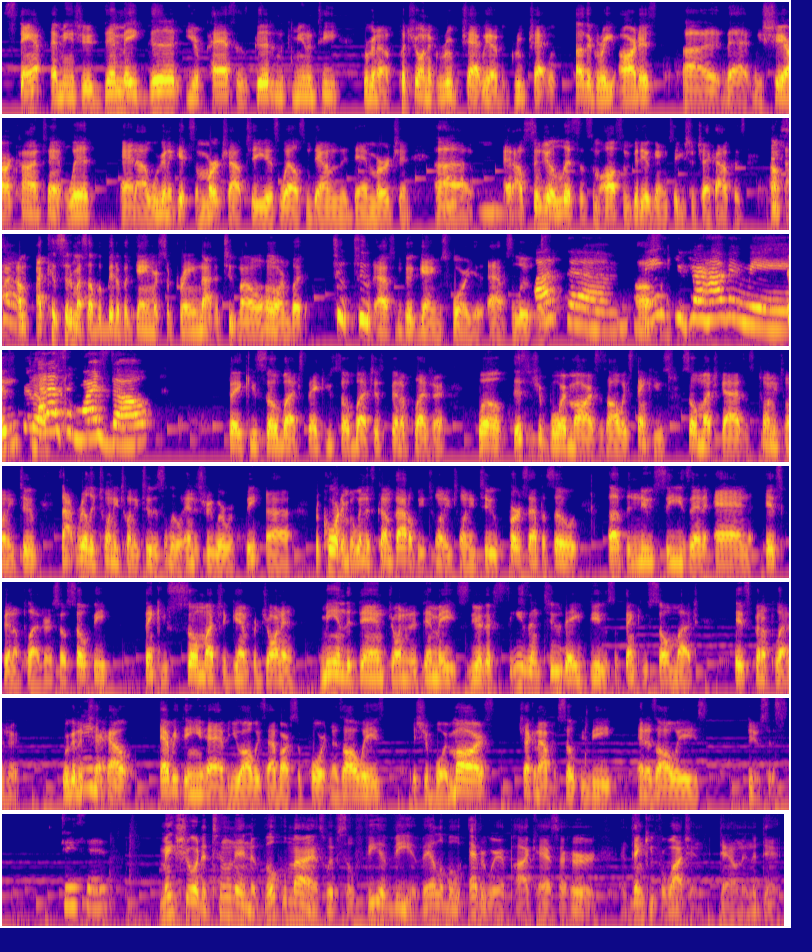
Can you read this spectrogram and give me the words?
stamped. That means your den mate good. Your pass is good in the community. We're gonna put you on a group chat. We have a group chat with other great artists uh, that we share our content with, and uh, we're gonna get some merch out to you as well, some down in the den merch, and uh, and I'll send you a list of some awesome video games that you should check out because I, I consider myself a bit of a gamer supreme, not to toot my own horn, but toot toot have some good games for you. Absolutely. Awesome. awesome. Thank you for having me. Shout out to Mars though. Thank you so much. Thank you so much. It's been a pleasure. Well, this is your boy Mars as always. Thank you so much, guys. It's 2022. It's not really 2022. This is a little industry where we're uh, recording, but when this comes out, it'll be 2022. First episode of the new season, and it's been a pleasure. So, Sophie, thank you so much again for joining me and the den, joining the den mates. You're the season two debut, so thank you so much. It's been a pleasure. We're gonna check out everything you have, and you always have our support. And as always, it's your boy Mars checking out for Sophie V. And as always, deuces. Deuces. Make sure to tune in to Vocal Minds with Sophia V, available everywhere podcasts are heard. And thank you for watching Down in the Den.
